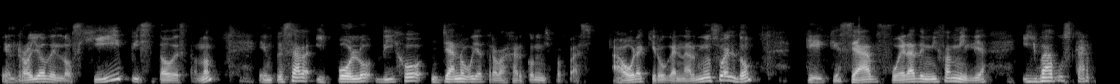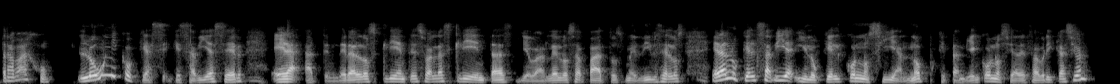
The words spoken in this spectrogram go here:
el rollo de los hippies y todo esto, ¿no? Empezaba y Polo dijo, ya no voy a trabajar con mis papás, ahora quiero ganarme un sueldo que, que sea fuera de mi familia y va a buscar trabajo. Lo único que, que, sabía hacer era atender a los clientes o a las clientas, llevarle los zapatos, medírselos. Era lo que él sabía y lo que él conocía, ¿no? Porque también conocía de fabricación.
